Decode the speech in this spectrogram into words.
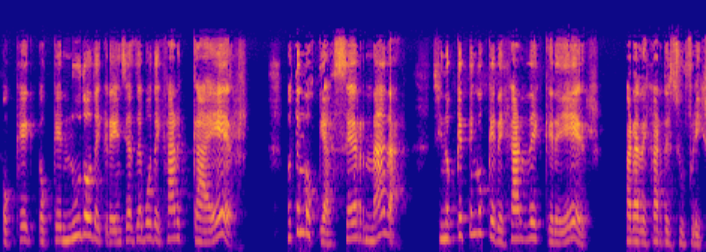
o qué, o qué nudo de creencias debo dejar caer? No tengo que hacer nada, sino que tengo que dejar de creer para dejar de sufrir.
